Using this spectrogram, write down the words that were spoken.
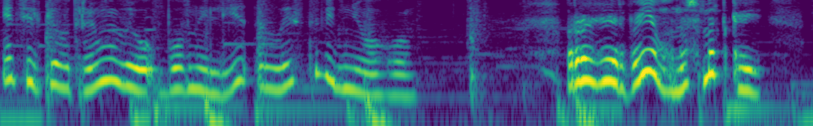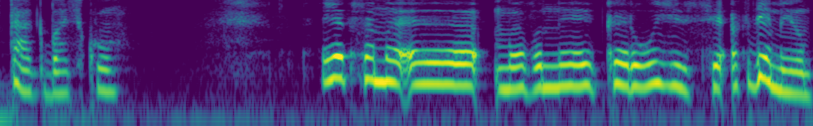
Я тільки отримала любовний лі- лист від нього. Розірви його на шматки. Так, батьку. Як саме е, вони керують академією?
